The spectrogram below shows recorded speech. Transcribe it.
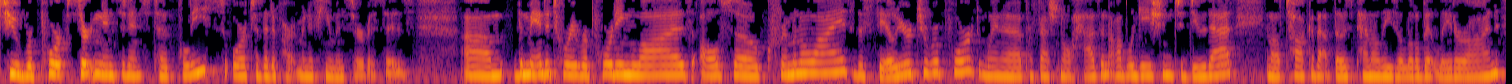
to report certain incidents to police or to the Department of Human Services. Um, the mandatory reporting laws also criminalize the failure to report when a professional has an obligation to do that, and I'll talk about those penalties a little bit later on.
